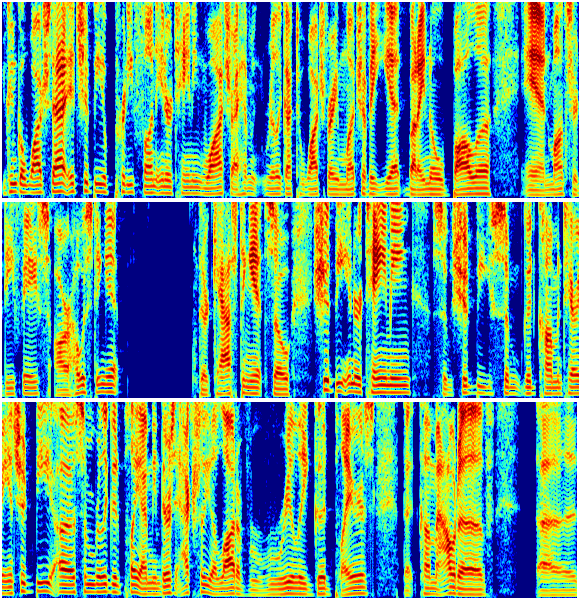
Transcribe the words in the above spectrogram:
You can go watch that. It should be a pretty fun, entertaining watch. I haven't really got to watch very much of it yet, but I know Bala and MonsterDface are hosting it. They're casting it, so should be entertaining. So should be some good commentary and should be uh, some really good play. I mean, there's actually a lot of really good players that come out of uh,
